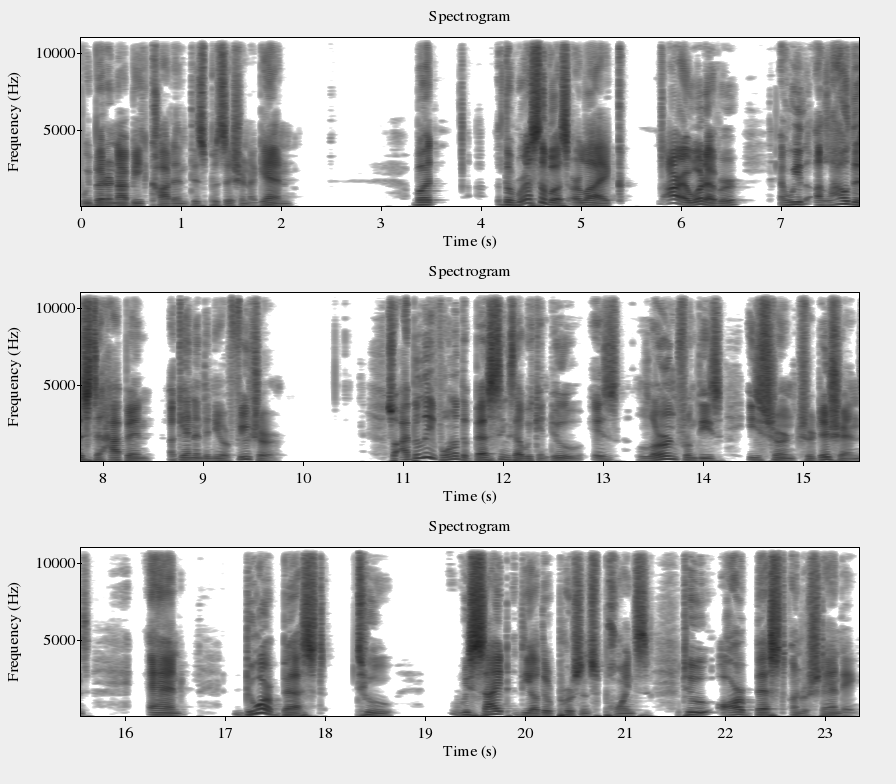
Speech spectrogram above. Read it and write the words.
we better not be caught in this position again. But the rest of us are like, all right, whatever. And we allow this to happen again in the near future. So I believe one of the best things that we can do is learn from these Eastern traditions and do our best to recite the other person's points to our best understanding.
